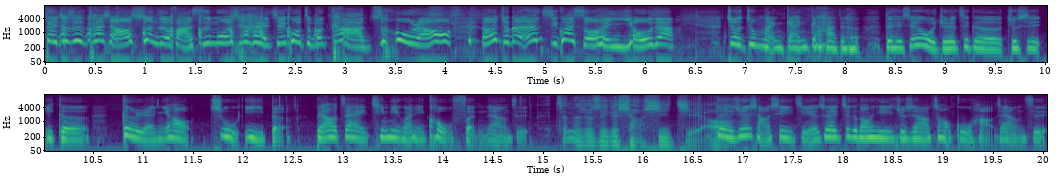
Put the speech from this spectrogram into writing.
对，就是他想要顺着发丝摸下来，结果怎么卡住？然后，然后觉得嗯奇怪，手很油，这样就就蛮尴尬的。对，所以我觉得这个就是一个个人要注意的，不要在亲密关系扣分这样子。真的就是一个小细节哦。对，就是小细节，所以这个东西就是要照顾好这样子。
